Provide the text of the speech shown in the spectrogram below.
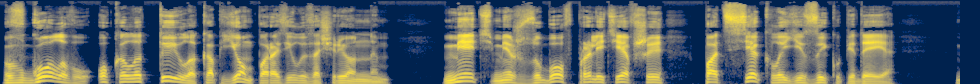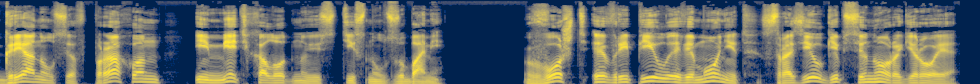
в голову около тыла копьем поразил изощренным. Медь меж зубов пролетевшие подсекла язык у Педея. Грянулся в прах он — и медь холодную стиснул зубами. Вождь Эврипил Эвемонит сразил Гипсинора героя,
